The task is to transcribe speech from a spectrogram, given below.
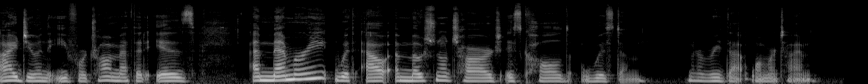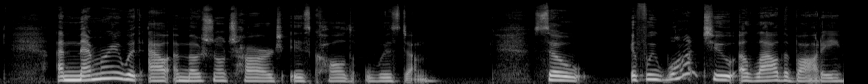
I do in the E4 trauma method, is a memory without emotional charge is called wisdom. I'm going to read that one more time. A memory without emotional charge is called wisdom. So, if we want to allow the body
